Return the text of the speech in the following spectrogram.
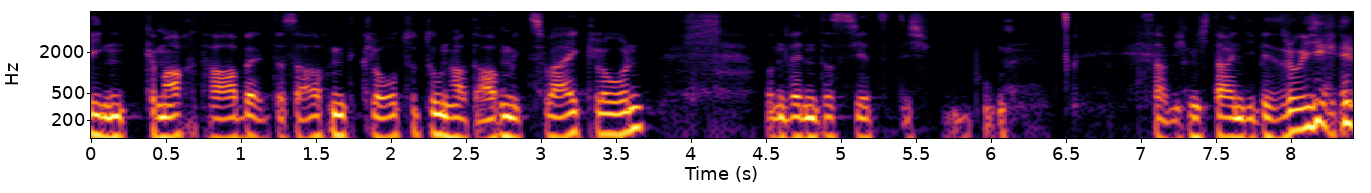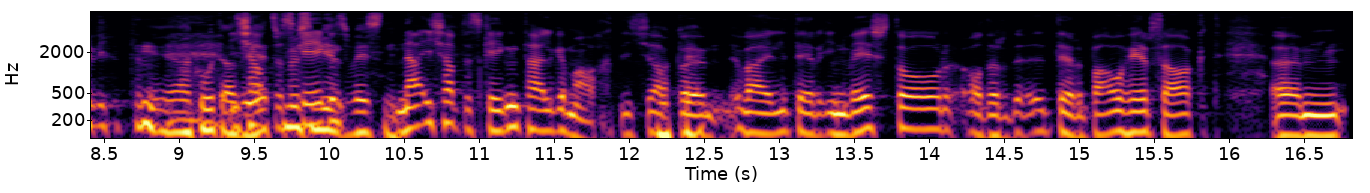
bin, gemacht habe, das auch mit Klo zu tun hat, auch mit zwei Klonen. Und wenn das jetzt, ich, jetzt habe ich mich da in die Bedrohung geritten. Ja gut, also jetzt müssen wir es wissen. Nein, ich habe das Gegenteil gemacht. Ich habe, okay. äh, weil der Investor oder der Bauherr sagt, ähm,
